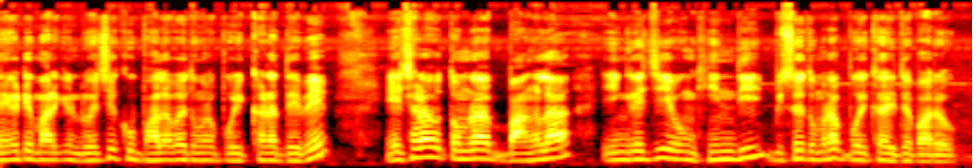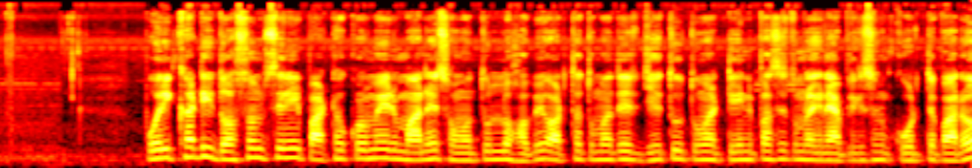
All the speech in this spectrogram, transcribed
নেগেটিভ মার্কিং রয়েছে, খুব ভালোভাবে তোমরা পরীক্ষাটা দেবে। এছাড়াও তোমরা বাংলা, ইংরেজি এবং হিন্দি বিষয়ে তোমরা পরীক্ষা দিতে পারো। পরীক্ষাটি দশম শ্রেণির পাঠ্যক্রমের মানে সমতুল্য হবে, অর্থাৎ তোমাদের যেহেতু তোমার টেন পাসে তোমরা এখানে অ্যাপ্লিকেশন করতে পারো,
